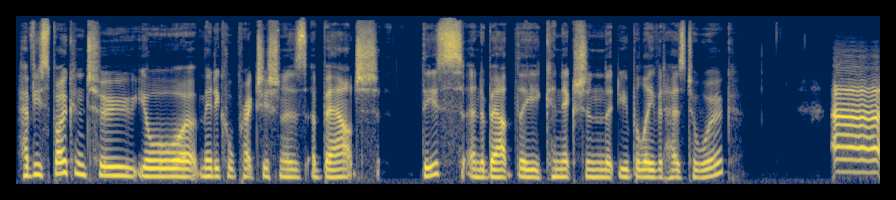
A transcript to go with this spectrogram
Have you spoken to your medical practitioners about this and about the connection that you believe it has to work? Uh,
